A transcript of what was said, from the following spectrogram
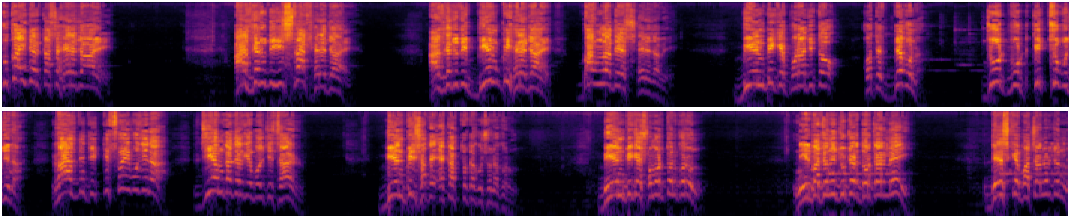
টুকাইদের কাছে হেরে যায়, আজকে যদি ইসরাক হেরে যায়, আজকে যদি বিএনপি হেরে যায়, বাংলাদেশ হেরে যাবে। বিএনপিকে পরাজিত হতে দেব না। জুট মুট কিচ্ছু বুঝি না। রাজনীতি কিছুই বুঝি না। জিএম কাদেরকে বলছি, স্যার বিএনপির সাথে একাত্মতা ঘোষণা করুন। বিএনপিকে সমর্থন করুন। নির্বাচনী জুটের দরকার নেই। দেশকে বাঁচানোর জন্য,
